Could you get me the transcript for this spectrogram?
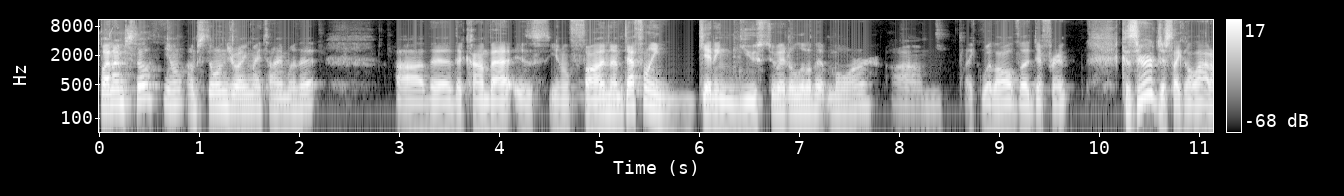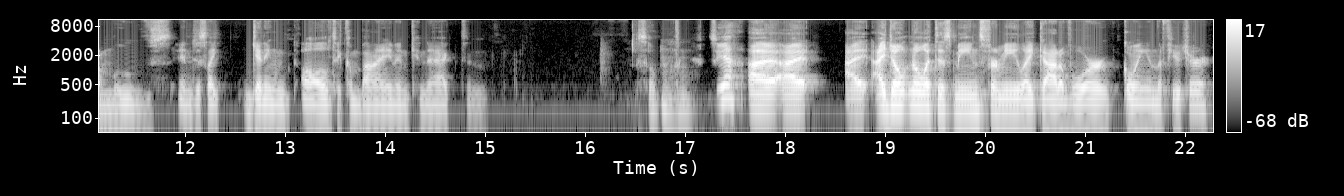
but I'm still, you know, I'm still enjoying my time with it. Uh, the the combat is, you know, fun. I'm definitely getting used to it a little bit more. Um, like with all the different, because there are just like a lot of moves and just like getting all to combine and connect and so Mm-hmm. so yeah. I I I I don't know what this means for me, like God of War going in the future.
